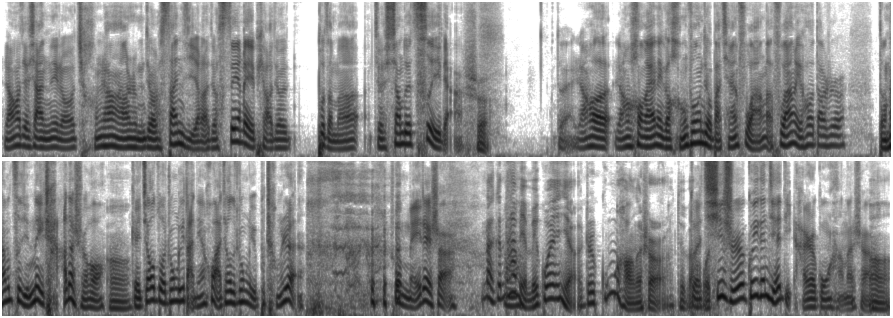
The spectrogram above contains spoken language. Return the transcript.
然后就像你那种恒商行什么就是三级了，就 C 类票就不怎么就相对次一点儿。是对，然后然后后来那个恒丰就把钱付完了，付完了以后，倒是等他们自己内查的时候，嗯，给焦作中旅打电话，焦作中旅不承认，说没这事儿。那跟他们也没关系啊，这是工行的事儿啊，对吧？对，其实归根结底还是工行的事儿啊，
